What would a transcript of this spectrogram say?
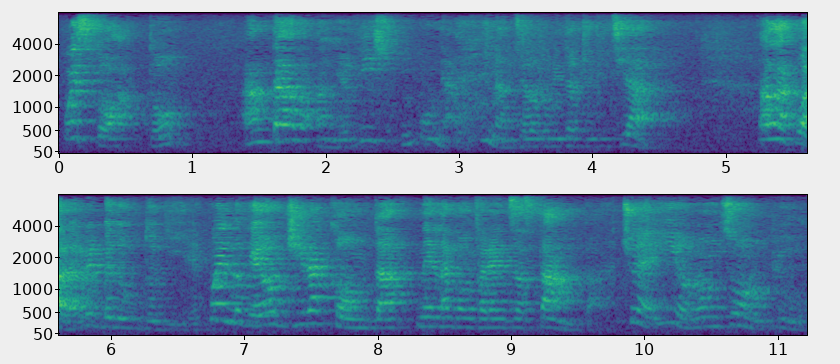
Questo atto andava, a mio avviso, impugnato dinanzi all'autorità giudiziaria alla quale avrebbe dovuto dire quello che oggi racconta nella conferenza stampa, cioè io non, più,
